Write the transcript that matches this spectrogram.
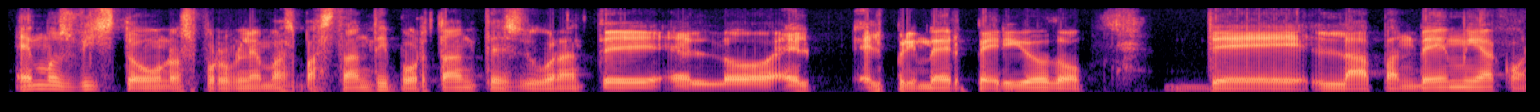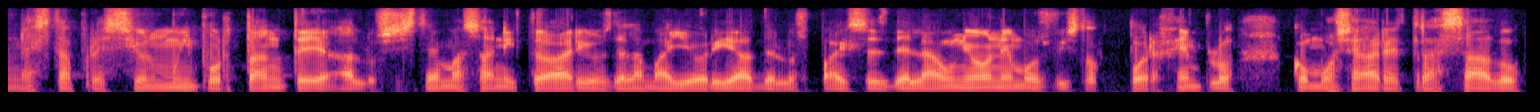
Hemos visto unos problemas bastante importantes durante el, primer periodo de la pandemia, con esta presión muy importante a los sistemas sanitarios de la mayoría de los países de la Unión. Hemos visto, por ejemplo, cómo se han retrasado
